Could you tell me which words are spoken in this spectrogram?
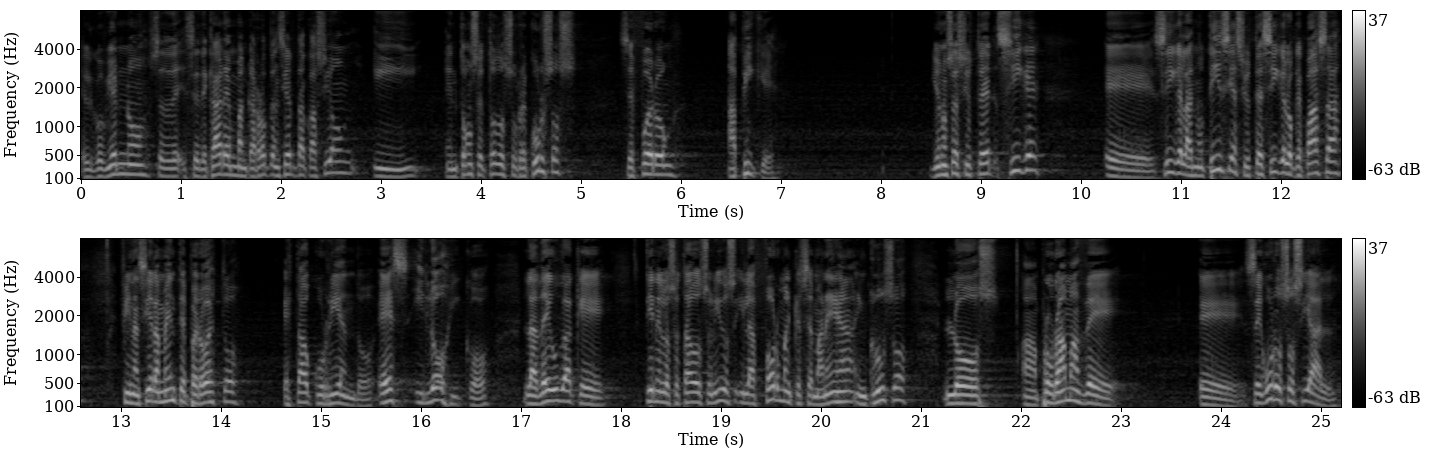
el gobierno se, de- se declara en bancarrota en cierta ocasión y entonces todos sus recursos se fueron a pique. Yo no sé si usted sigue, eh, sigue las noticias, si usted sigue lo que pasa financieramente, pero esto está ocurriendo. Es ilógico la deuda que tienen los Estados Unidos y la forma en que se maneja incluso los ah, programas de eh, seguro social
